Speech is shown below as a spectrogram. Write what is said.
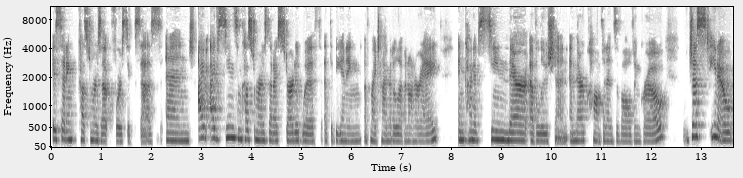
is setting customers up for success. And I've, I've seen some customers that I started with at the beginning of my time at 11 Honore and kind of seen their evolution and their confidence evolve and grow. Just, you know,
